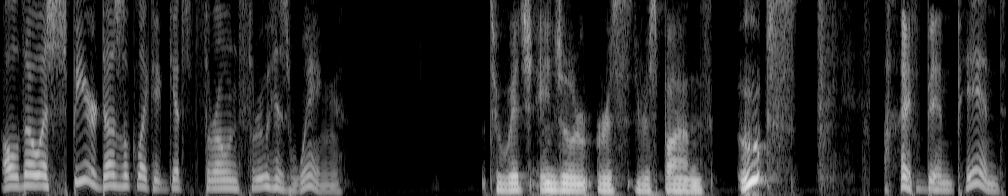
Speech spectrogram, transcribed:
Although a spear does look like it gets thrown through his wing. To which Angel res- responds, "Oops." I've been pinned.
